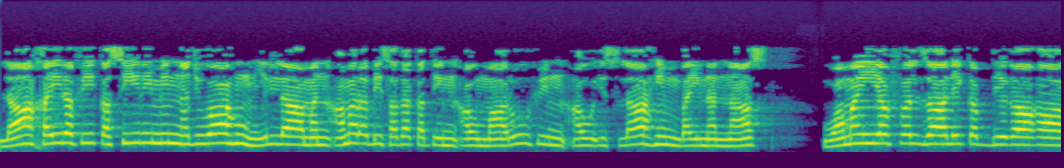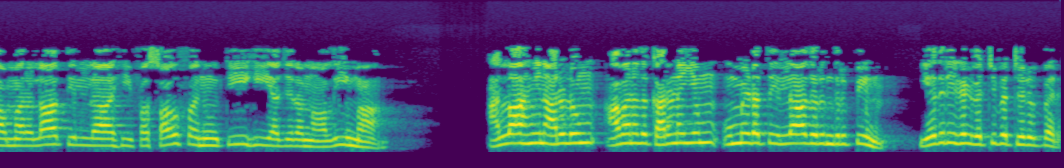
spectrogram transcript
لا خير في كثير من نجواهم إلا من أمر بصدقة أو معروف أو إصلاح بين الناس ومن يفعل ذلك ابتغاء مرضات الله فسوف نؤتيه أجرا عظيما அல்லாஹுவின் அருளும் அவனது கருணையும் உம்மிடத்து இல்லாதிருந்திருப்பின் எதிரிகள் வெற்றி பெற்றிருப்பர்.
